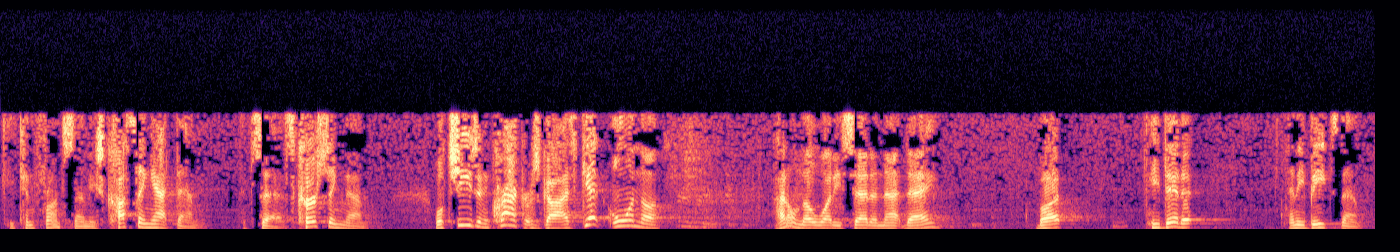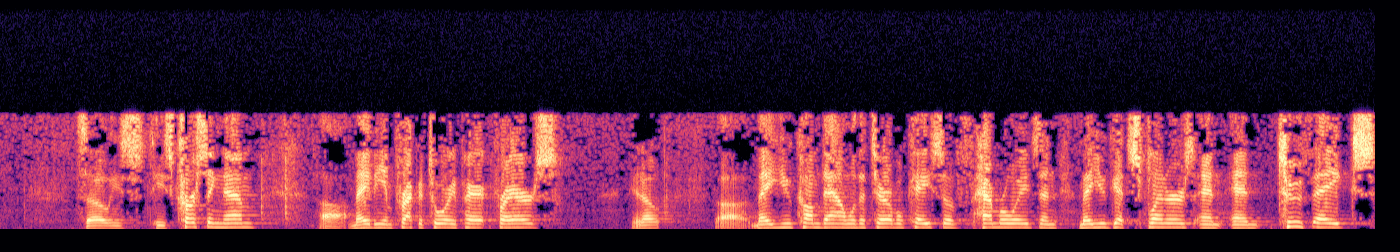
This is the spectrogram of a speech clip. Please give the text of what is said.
He confronts them. He's cussing at them, it says, cursing them. Well, cheese and crackers, guys, get on the. I don't know what he said in that day, but he did it, and he beats them. So he's, he's cursing them, uh, maybe imprecatory prayers. You know, uh, may you come down with a terrible case of hemorrhoids, and may you get splinters and, and toothaches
